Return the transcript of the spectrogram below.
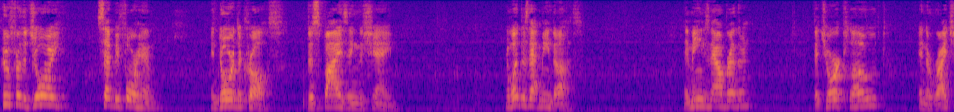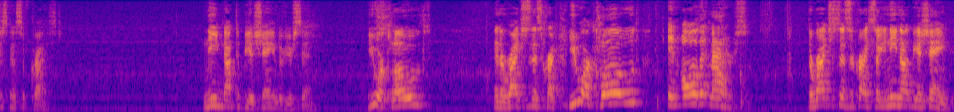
Who, for the joy set before him, endured the cross, despising the shame. And what does that mean to us? It means now, brethren, that you're clothed in the righteousness of Christ. Need not to be ashamed of your sin. You are clothed in the righteousness of Christ. You are clothed in all that matters. The righteousness of Christ, so you need not be ashamed.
